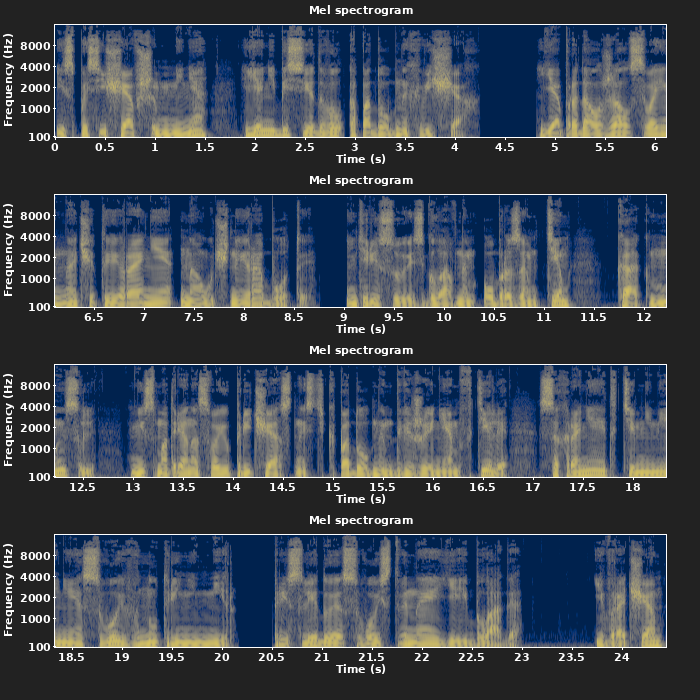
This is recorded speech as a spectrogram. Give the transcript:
и с посещавшим меня я не беседовал о подобных вещах. Я продолжал свои начатые ранее научные работы, интересуясь главным образом тем, как мысль, несмотря на свою причастность к подобным движениям в теле, сохраняет, тем не менее, свой внутренний мир, преследуя свойственное ей благо. И врачам,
